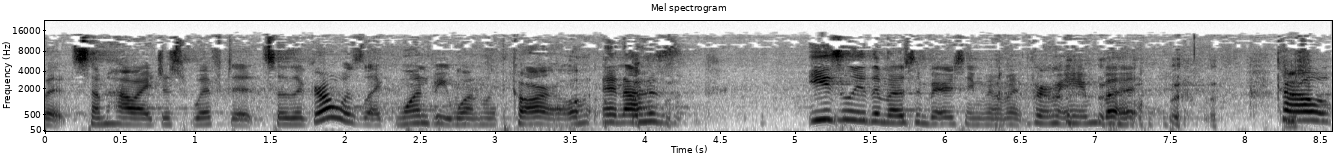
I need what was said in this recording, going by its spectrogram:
but somehow I just whiffed it. So the girl was like one v one with Carl, and I was easily the most embarrassing moment for me, but. Carl,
